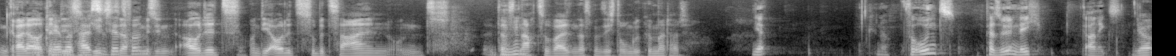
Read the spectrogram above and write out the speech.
Und gerade auch Okay, dann was heißt das jetzt mit den Audits und die Audits zu bezahlen und das Mhm. nachzuweisen, dass man sich drum gekümmert hat. Ja. Genau. Für uns persönlich gar nichts. Ja.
